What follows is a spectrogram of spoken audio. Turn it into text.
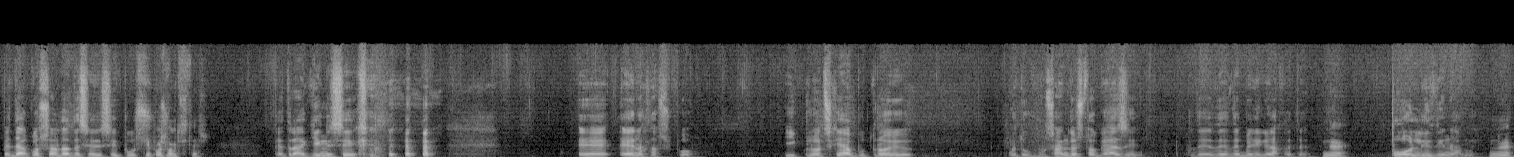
544 ύπους, Και πώς φορτιστές. τετρακίνηση. ε, ένα θα σου πω. Η κλωτσιά που τρώει με το που σανιδώσει τον γκάζι δεν δεν- δεν περιγράφεται. Ναι, Πολύ δύναμη ναι,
